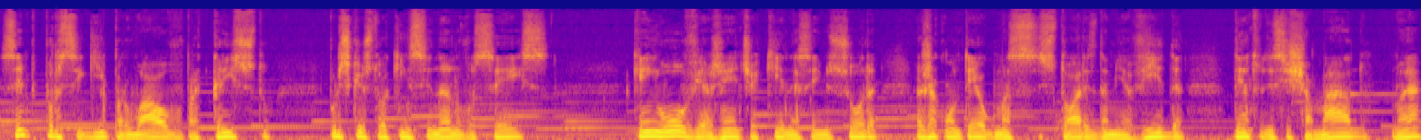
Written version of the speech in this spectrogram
sempre prossegui para o alvo, para Cristo. Por isso que eu estou aqui ensinando vocês. Quem ouve a gente aqui nessa emissora, eu já contei algumas histórias da minha vida dentro desse chamado, não é?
